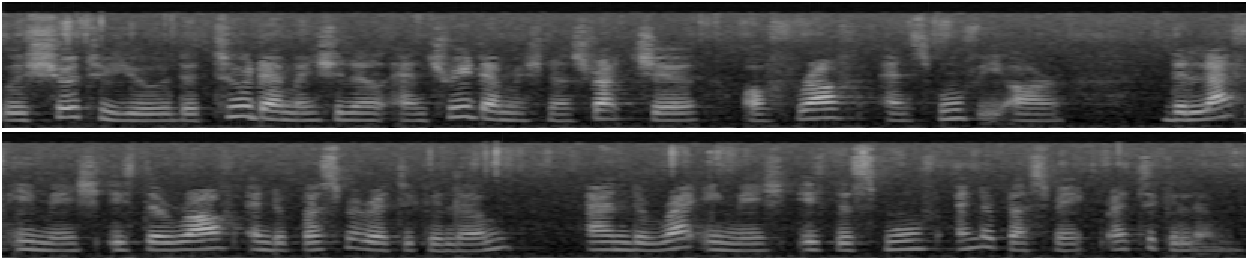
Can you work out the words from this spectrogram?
will show to you the two-dimensional and three-dimensional structure of rough and smooth ER the left image is the rough endoplasmic reticulum and the right image is the smooth endoplasmic reticulum.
